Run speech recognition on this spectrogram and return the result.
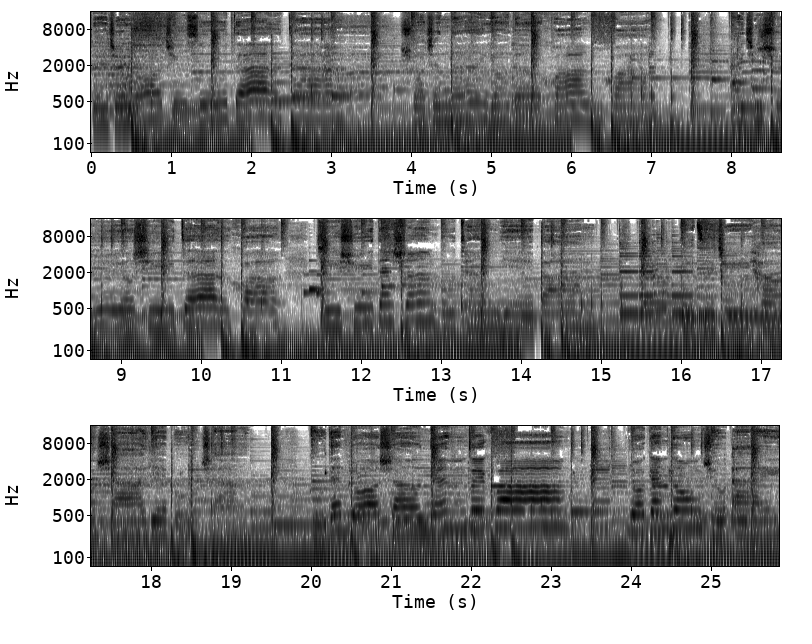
对着我倾诉的他说着男友的谎话。爱情是游戏的话继续单身不谈也记，好傻也不差，孤单多少年对话，若感动就爱，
